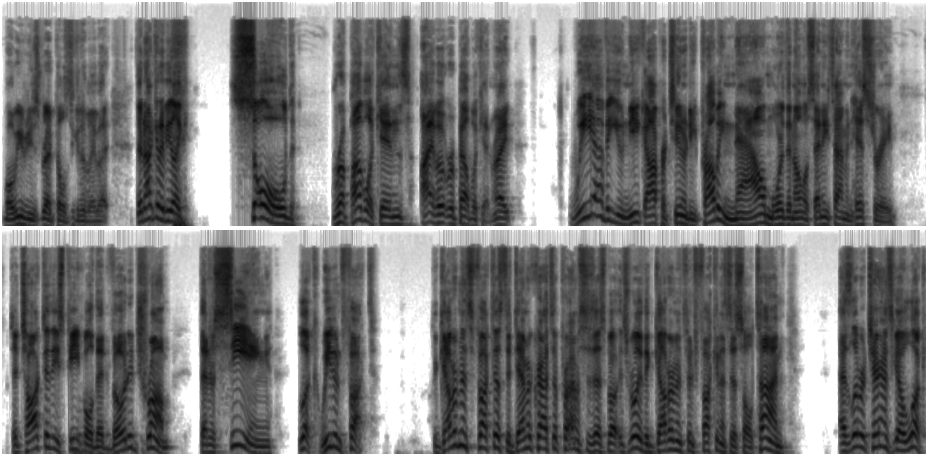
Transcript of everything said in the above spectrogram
well, we use red pills to get away, but they're not going to be like sold Republicans. I vote Republican, right? We have a unique opportunity, probably now more than almost any time in history, to talk to these people that voted Trump that are seeing, look, we've been fucked. The government's fucked us. The Democrats have promised us, this, but it's really the government's been fucking us this whole time. As libertarians go, look,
